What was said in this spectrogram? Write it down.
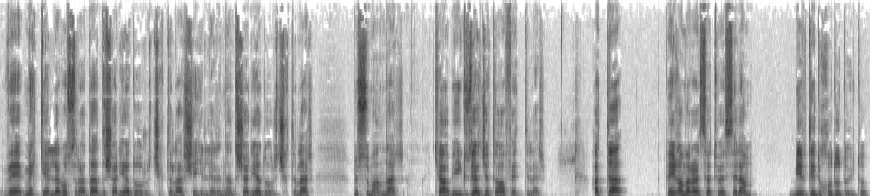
ve Mekkeliler o sırada dışarıya doğru çıktılar. Şehirlerinden dışarıya doğru çıktılar. Müslümanlar Kabe'yi güzelce tavaf ettiler. Hatta Peygamber aleyhissalatü vesselam bir dedikodu duydu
